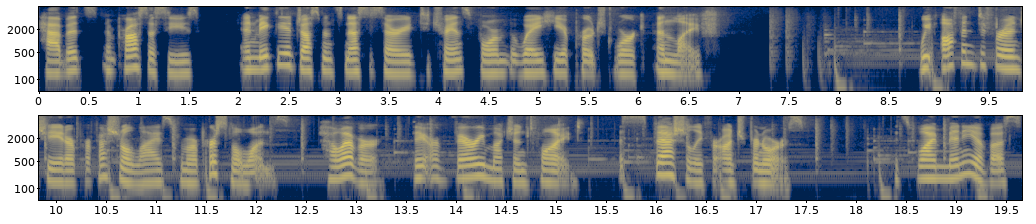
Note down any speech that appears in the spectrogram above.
habits, and processes and make the adjustments necessary to transform the way he approached work and life. We often differentiate our professional lives from our personal ones. However, they are very much entwined, especially for entrepreneurs. It's why many of us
